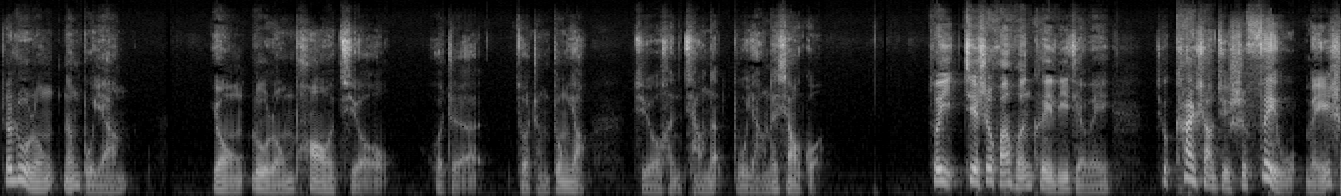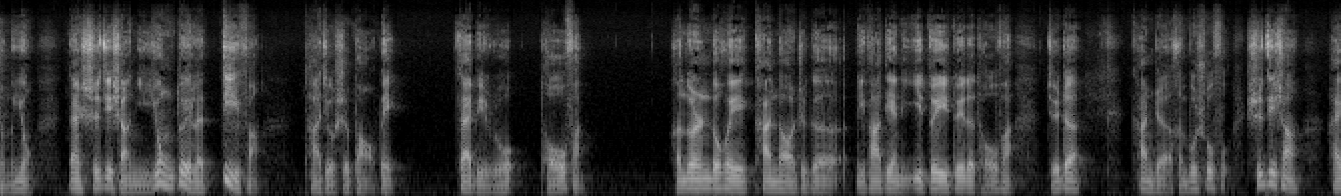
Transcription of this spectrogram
这鹿茸能补阳，用鹿茸泡酒或者。做成中药，具有很强的补阳的效果。所以借尸还魂可以理解为，就看上去是废物，没什么用，但实际上你用对了地方，它就是宝贝。再比如头发，很多人都会看到这个理发店里一堆一堆的头发，觉着看着很不舒服。实际上还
